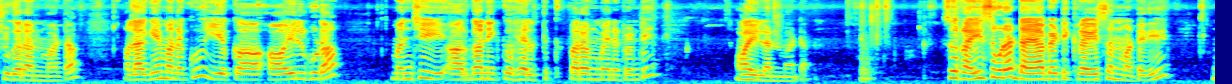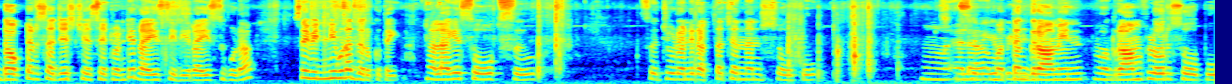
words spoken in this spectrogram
షుగర్ అనమాట అలాగే మనకు ఈ యొక్క ఆయిల్ కూడా మంచి ఆర్గానిక్ హెల్త్ పరమైనటువంటి ఆయిల్ అన్నమాట. సో రైస్ కూడా డయాబెటిక్ రైస్ అన్నమాట ఇది. డాక్టర్ సజెస్ట్ చేసేటువంటి రైస్ ఇది రైస్ కూడా. సో ఇవన్నీ కూడా దొరుకుతాయి. అలాగే సోప్స్. సో చూడండి రక్తచందన్ సోపు. ఎలా మొత్తం గ్రామీన్ గ్రామ్ ఫ్లోర్ సోపు.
